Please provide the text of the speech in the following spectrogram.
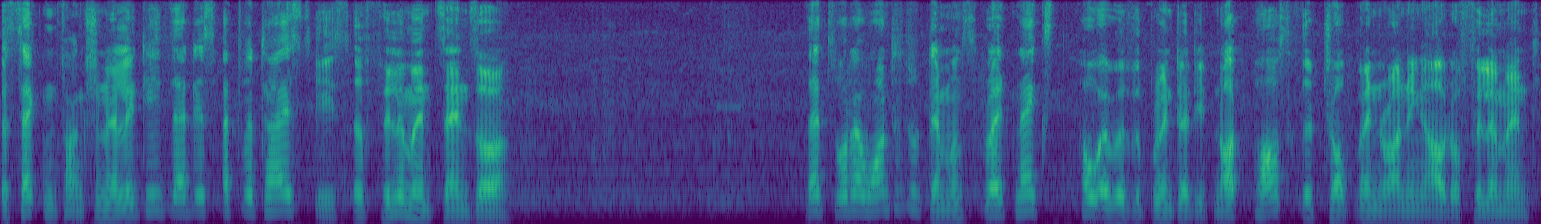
A second functionality that is advertised is a filament sensor. That's what I wanted to demonstrate next, however the printer did not pause the job when running out of filament.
